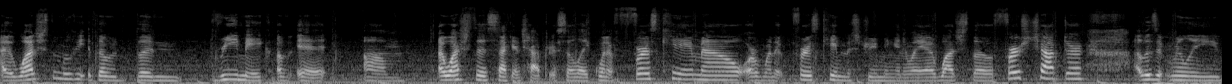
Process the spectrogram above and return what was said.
I watched the movie, the the remake of It. Um, I watched the second chapter. So like when it first came out, or when it first came to streaming, anyway, I watched the first chapter. I wasn't really.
